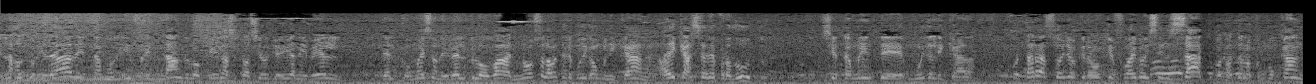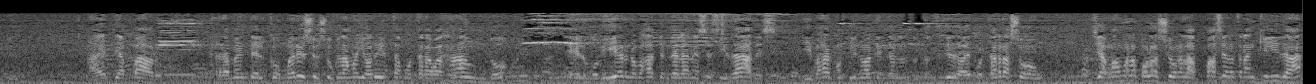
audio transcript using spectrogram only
en las autoridades estamos enfrentando lo que es la situación que vive a nivel del comercio, a nivel global, no solamente en República Dominicana, hay escasez de productos, ciertamente muy delicada. Por esta razón yo creo que fue algo insensato por parte de los convocantes a este aparo Realmente el comercio en su gran mayoría estamos trabajando, el gobierno va a atender las necesidades y va a continuar atendiendo las necesidades. Por esta razón, llamamos a la población a la paz y a la tranquilidad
